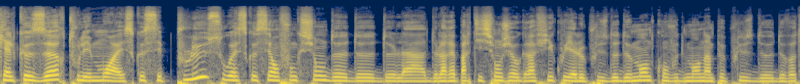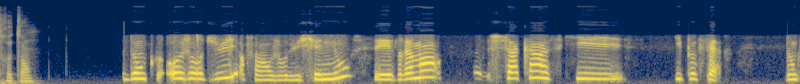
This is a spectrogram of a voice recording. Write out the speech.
quelques heures tous les mois. Est-ce que c'est plus ou est-ce que c'est en fonction de, de, la, de la répartition géographique où il y a le plus de demandes qu'on vous demande un peu plus de, votre temps? Donc aujourd'hui, enfin aujourd'hui chez nous, c'est vraiment chacun ce qu'il qui peut faire. Donc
